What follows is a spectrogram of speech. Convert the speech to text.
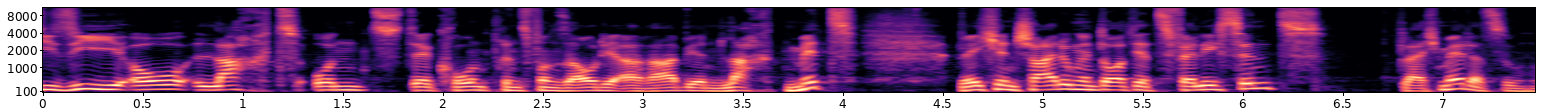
Die CEO lacht und der Kronprinz von Saudi-Arabien lacht mit. Welche Entscheidungen dort jetzt fällig sind, gleich mehr dazu.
